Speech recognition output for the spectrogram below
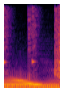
you.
